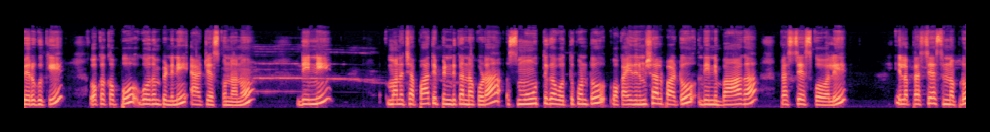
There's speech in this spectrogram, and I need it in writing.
పెరుగుకి ఒక కప్పు గోధుమ పిండిని యాడ్ చేసుకున్నాను. దీన్ని మన చపాతి పిండి కన్నా కూడా స్మూత్గా ఒత్తుకుంటూ ఒక ఐదు నిమిషాల పాటు దీన్ని బాగా ప్రెస్ చేసుకోవాలి. ఇలా ప్రెస్ చేస్తున్నప్పుడు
